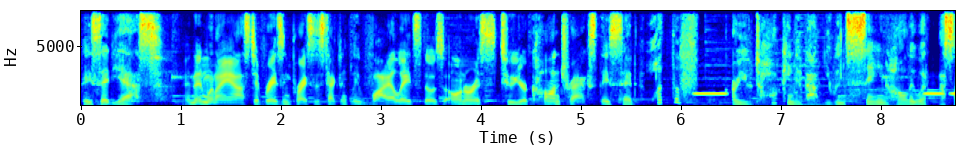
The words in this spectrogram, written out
They said yes. And then when I asked if raising prices technically violates those onerous two-year contracts, they said, what the f*** are you talking about, you insane Hollywood ass?"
